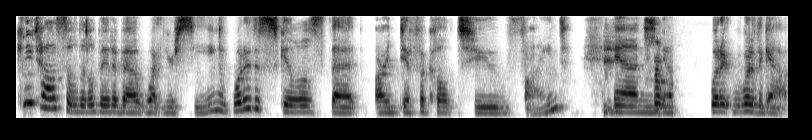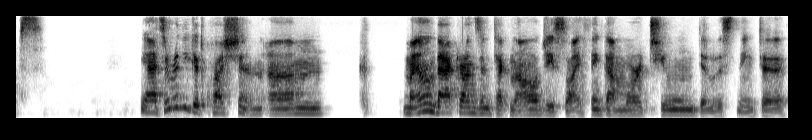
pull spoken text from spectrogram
Can you tell us a little bit about what you're seeing? What are the skills that are difficult to find, and so, you know, what are, what are the gaps? Yeah, it's a really good question. Um, my own background's in technology, so I think I'm more tuned to listening to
